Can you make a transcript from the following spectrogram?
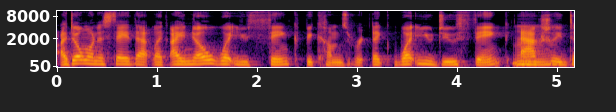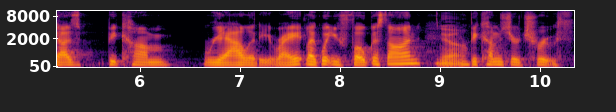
i don't want to say that like i know what you think becomes re- like what you do think Mm. actually does become reality right? Like what you focus on Yeah. becomes your truth.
